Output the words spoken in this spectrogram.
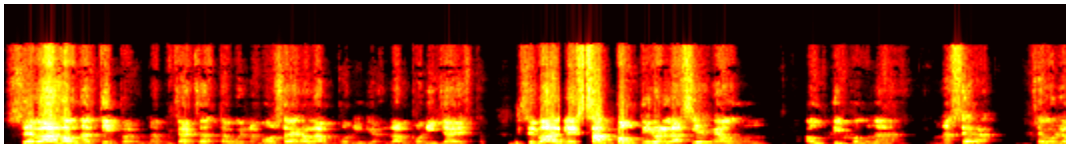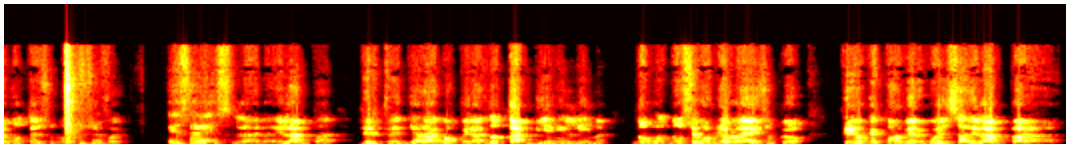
Se baja una tipa, una muchacha hasta buena moza, era la amponilla, la amponilla esta. Se baja y le zampa un tiro en la sien a un a un tipo en una, una acera. Se volvió a montar en su moto y se fue. Esa es la, el AMPA del tren de Aragua operando también en Lima. No, no se volvió a hablar de eso, pero creo que es por vergüenza del AMPA,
